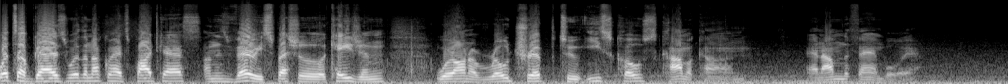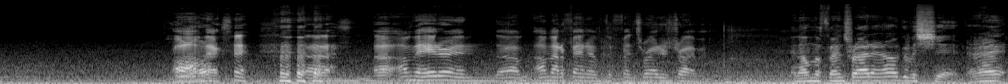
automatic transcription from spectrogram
What's up, guys? We're the Knuckleheads Podcast. On this very special occasion, we're on a road trip to East Coast Comic Con, and I'm the fanboy. Oh, I'm next. uh, uh, I'm the hater, and um, I'm not a fan of the fence riders driving. And I'm the fence rider, and I don't give a shit. All right.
